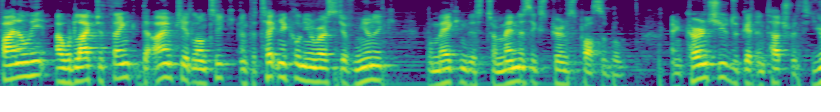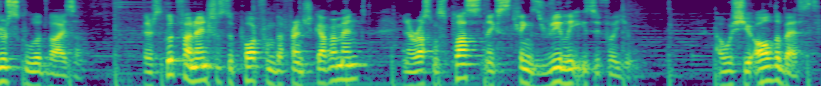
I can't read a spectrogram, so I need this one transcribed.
Finally, I would like to thank the IMT Atlantique and the Technical University of Munich for making this tremendous experience possible. I encourage you to get in touch with your school advisor. There's good financial support from the French government and Erasmus Plus makes things really easy for you. I wish you all the best.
